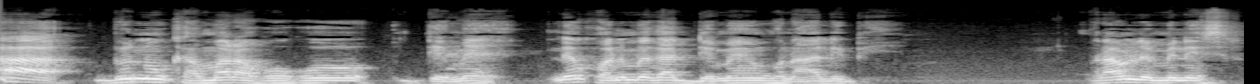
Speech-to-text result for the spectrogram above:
aa binu kamara ko ko dɛmɛ ne kɔni bɛ ka dɛmɛ in kɔnɔ hali bi madame le ministre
